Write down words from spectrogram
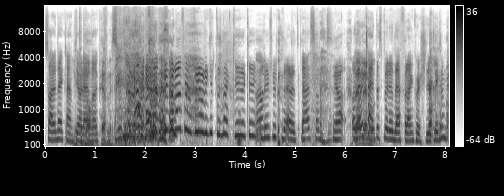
så er det det kleint å gjøre det. rar penis. om vet ikke hvordan 15 gamle gutter snakker. Eller 14, jeg vet Det er sant. Ja, og Det det er er kleint å spørre det foran crushet ditt, liksom.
